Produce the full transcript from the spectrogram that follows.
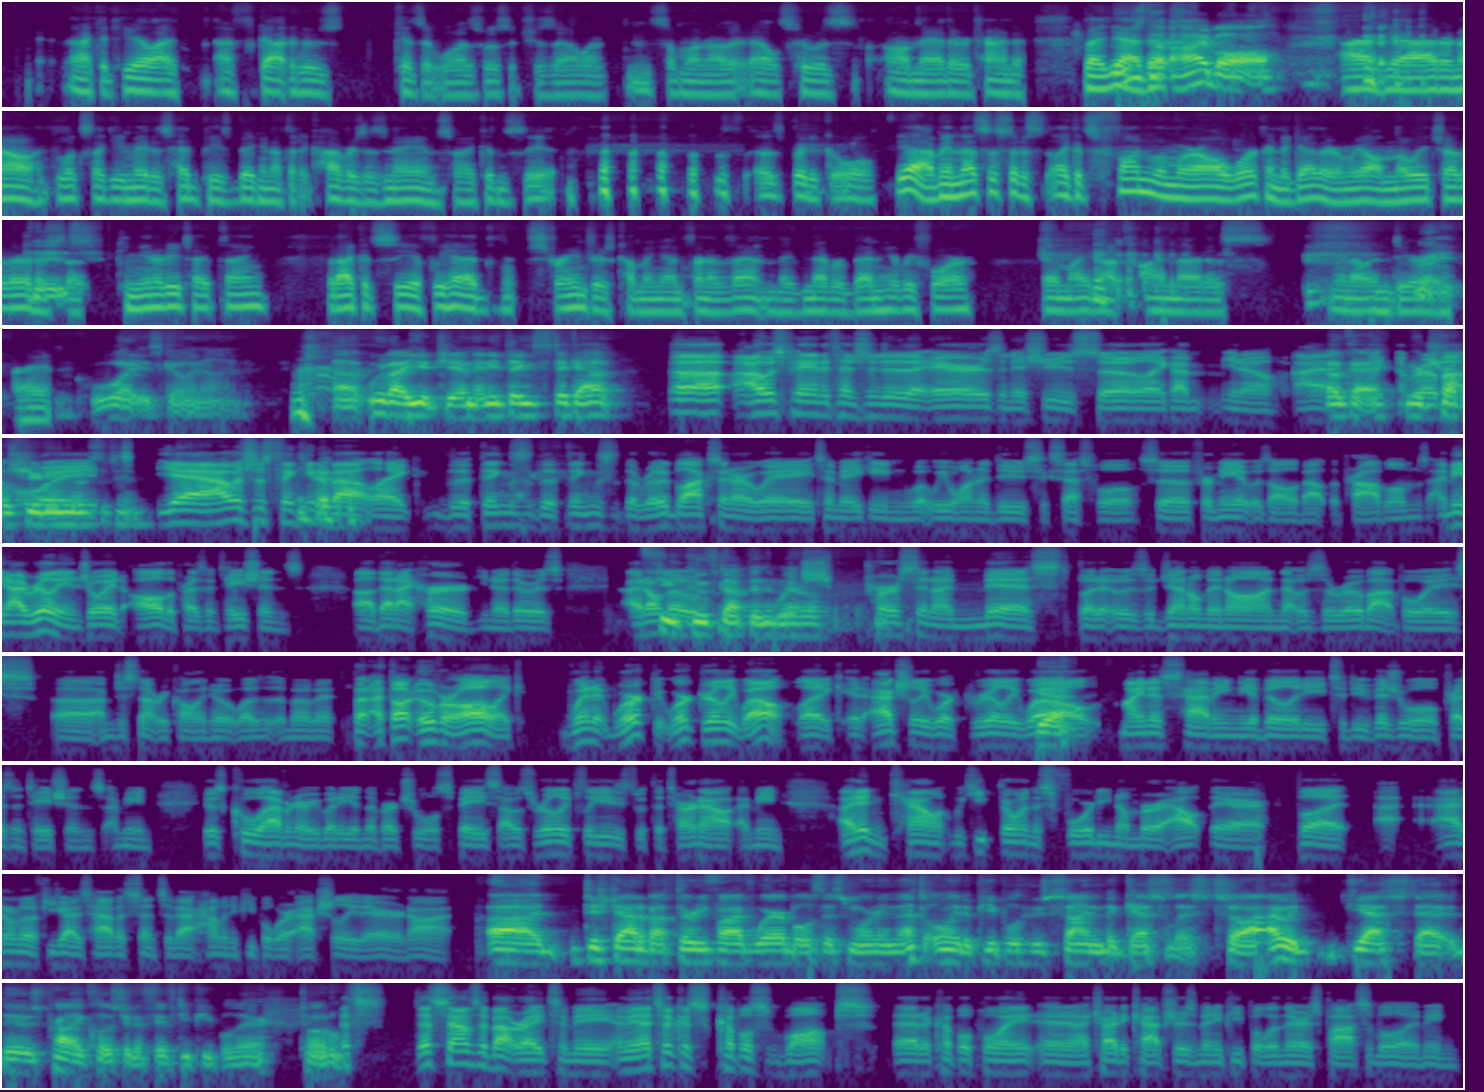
I could hear. I I forgot who's kids it was was it Giselle or someone other else who was on there. They were trying to, but yeah, Who's the eyeball. I, yeah, I don't know. It looks like he made his headpiece big enough that it covers his name, so I couldn't see it. that was pretty cool. Yeah, I mean that's the sort of like it's fun when we're all working together and we all know each other and It it's is. a community type thing. But I could see if we had strangers coming in for an event and they've never been here before, they might not find that as you know endearing, right? What is going on? Uh, what about you, Jim? Anything stick out? Uh, I was paying attention to the errors and issues, so like I'm, you know, I Okay, like the you were robot troubleshooting most of the voice. time. Yeah, I was just thinking about like the things, the things, the roadblocks in our way to making what we want to do successful. So for me, it was all about the problems. I mean, I really enjoyed all the presentations uh, that I heard. You know, there was, I don't know goofed up in the which middle. person I missed, but it was a gentleman on that was the robot voice. Uh, I'm just not recalling who it was at the moment. But I thought overall, like when it worked, it worked really well. Like it actually worked really well, minus having the ability to do visual presentations. I mean, it was cool having everybody in the virtual space. I was really pleased with the turnout. I mean, I didn't count. We keep throwing this 40 number out there, but I, I don't know if you guys have a sense of how many people were actually there or not. Uh, dished out about 35 wearables this morning. That's only to people who signed the guest list. So I would guess that there was probably closer to 50 people there total. That's that sounds about right to me. I mean, I took a couple swamps at a couple point, and I tried to capture as many people in there as possible. I mean,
